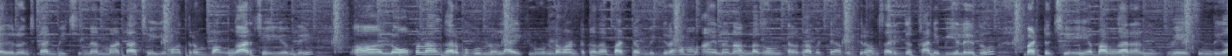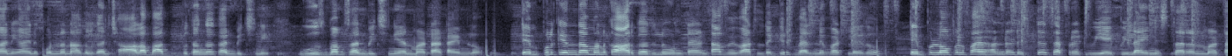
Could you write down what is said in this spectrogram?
గదిలోంచి కనిపించింది అనమాట చెయ్యి మాత్రం బంగారు చెయ్యి ఉంది. లోపల లోపల గర్భగుడిలో లైట్లు ఉండవంట కదా బట్ విగ్రహం ఆయన నల్లగా ఉంటారు కాబట్టి ఆ విగ్రహం సరిగ్గా కనిపించలేదు బట్ చేయ బంగారం వేసింది కానీ ఆయనకున్న నగలు కానీ చాలా బాగా అద్భుతంగా కనిపించినాయి. గూస్ బంప్స్ అనిపించినాయి అనమాట ఆ టైంలో టెంపుల్ కింద మనకు ఆరు గదులు ఉంటాయంట అవి వాటి దగ్గరికి వెళ్ళనివ్వట్లేదు. టెంపుల్ లోపల ఫైవ్ హండ్రెడ్ ఇస్తే సెపరేట్ విఐపి లైన్ ఇస్తారనమాట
